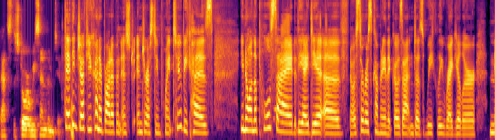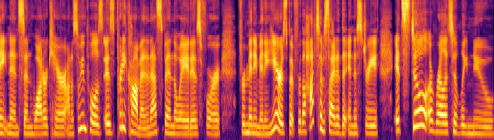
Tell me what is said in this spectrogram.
that's the store we send them to. I think Jeff, you kind of brought up an interesting point too, because you know, on the pool side, the idea of you know, a service company that goes out and does weekly, regular maintenance and water care on a swimming pool is, is pretty common, and that's been the way it is for for many, many years. But for the hot tub side of the industry, it's still a relatively new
